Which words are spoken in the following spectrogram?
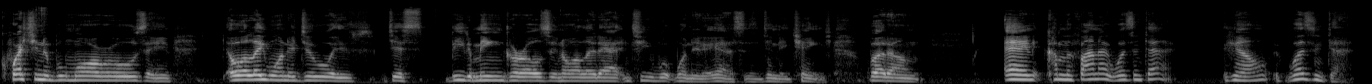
questionable morals and all they want to do is just be the mean girls and all of that until you whoop one of their asses then they change. But um and come to find out it wasn't that you know? It wasn't that.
